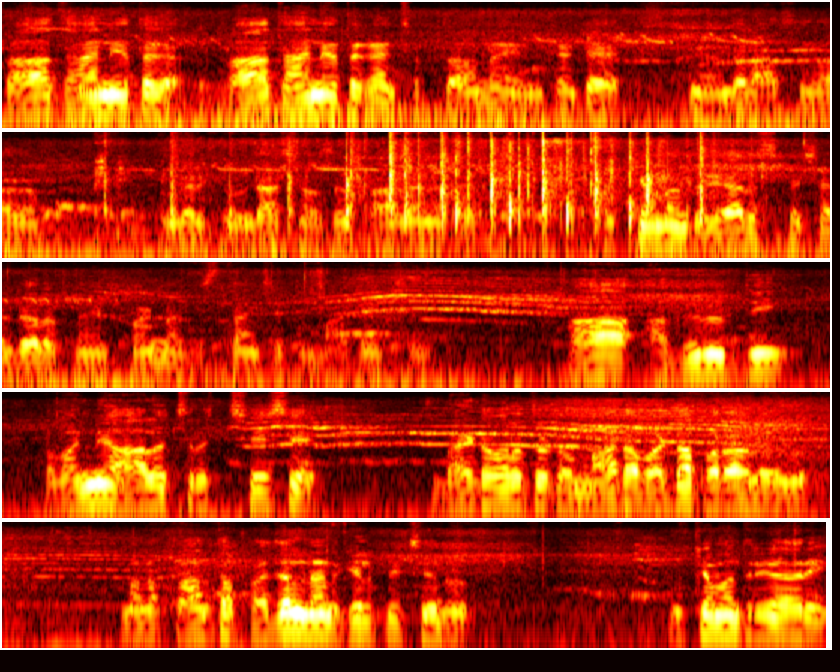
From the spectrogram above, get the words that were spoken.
ప్రాధాన్యతగా ప్రాధాన్యతగా అని చెప్తా ఉన్నా. ఎందుకంటే మీ అందరూ ఆశీర్వాదం అందరికీ ఉండాల్సిన అవసరం. ప్రాధాన్యత ముఖ్యమంత్రి గారు స్పెషల్ డెవలప్మెంట్ ఫండ్ నాకు ఇస్తా అని చెప్పి మాట ఇచ్చింది. ఆ అభివృద్ధి అవన్నీ ఆలోచన చేసే బయట వాళ్ళతో మాట పడ్డా పర్వాలేదు. మన ప్రాంత ప్రజలు నన్ను గెలిపించారు ముఖ్యమంత్రి గారి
